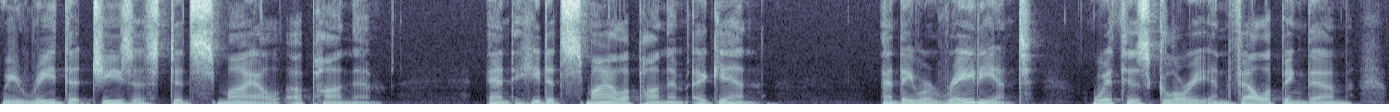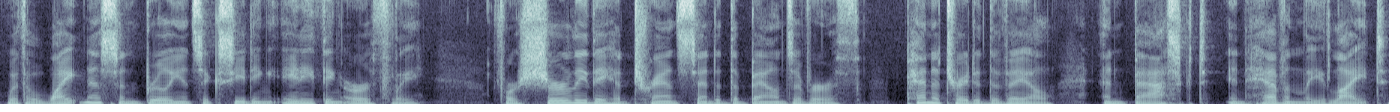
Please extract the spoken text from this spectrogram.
we read that Jesus did smile upon them. And he did smile upon them again. And they were radiant with his glory enveloping them with a whiteness and brilliance exceeding anything earthly. For surely they had transcended the bounds of earth, penetrated the veil, and basked in heavenly light.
